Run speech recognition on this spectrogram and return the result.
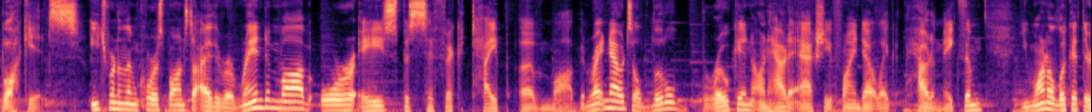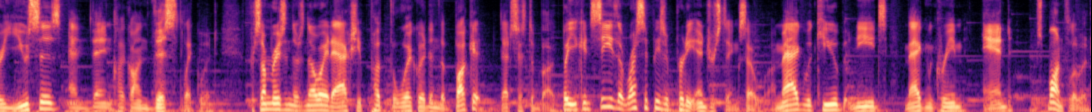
buckets. Each one of them corresponds to either a random mob or a specific type of mob. And right now it's a little broken on how to actually find out like how to make them. You want to look at their uses and then click on this liquid. For some reason, there's no way to actually put the liquid in the bucket. That's just a bug. But you can see the recipes are pretty interesting. So a magma cube needs magma cream and spawn fluid.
